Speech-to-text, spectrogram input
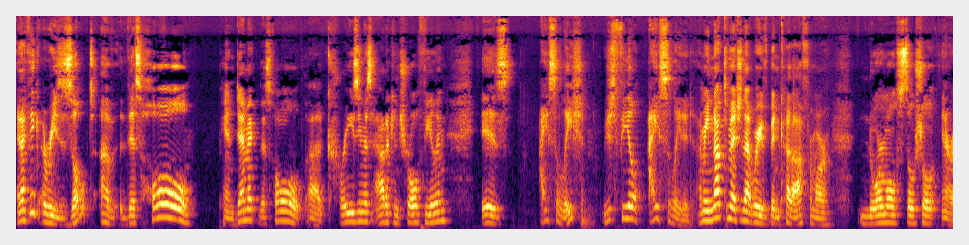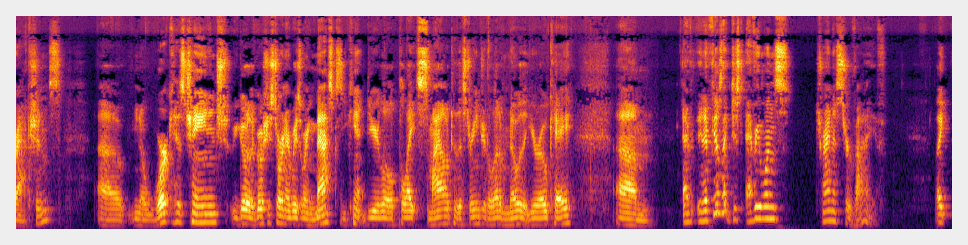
And I think a result of this whole pandemic, this whole uh, craziness, out of control feeling, is isolation. We just feel isolated. I mean, not to mention that we've been cut off from our normal social interactions. Uh, you know, work has changed. You go to the grocery store and everybody's wearing masks. You can't do your little polite smile to the stranger to let them know that you're okay. Um, and it feels like just everyone's trying to survive. Like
